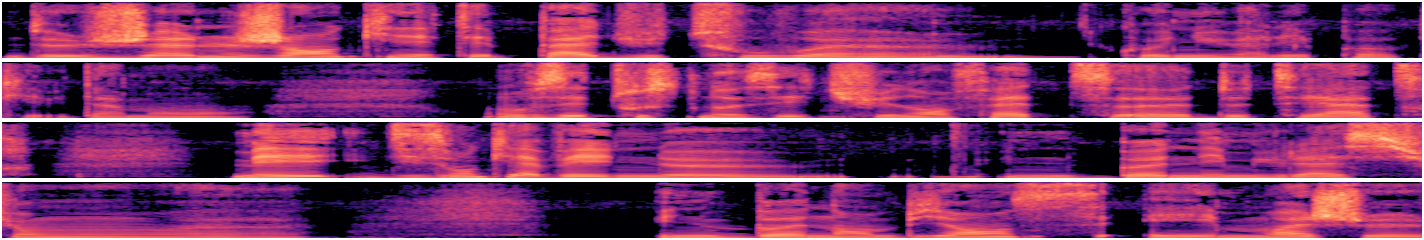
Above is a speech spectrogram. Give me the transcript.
jeunes gens qui n'étaient pas du tout euh, connus à l'époque, évidemment. On faisait tous nos études, en fait, euh, de théâtre. Mais disons qu'il y avait une, bonne émulation, une bonne ambiance. Et moi, je,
